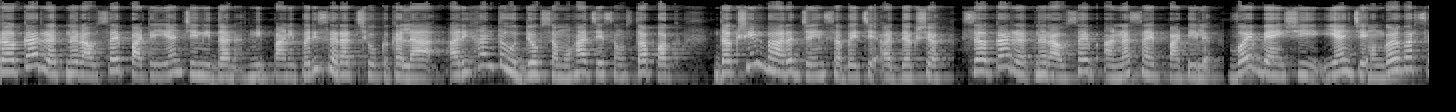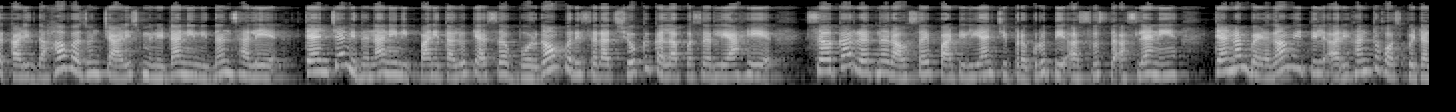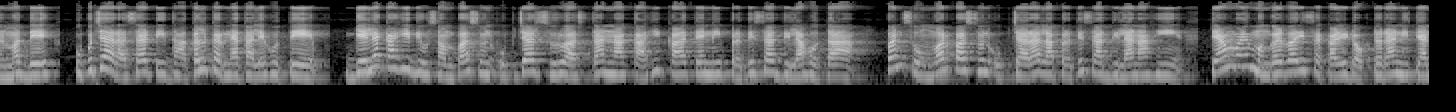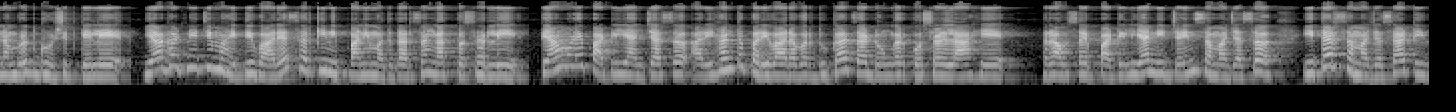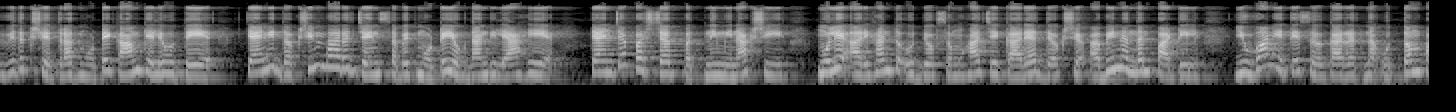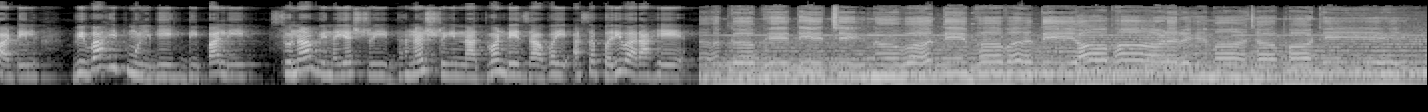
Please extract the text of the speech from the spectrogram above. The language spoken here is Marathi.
सहकार रत्न रावसाहेब पाटील यांचे निधन निप्पाणी परिसरात शोककला. अरिहंत उद्योग समूहाचे संस्थापक दक्षिण भारत जैन सभेचे अध्यक्ष सहकार रत्न रावसाहेब अण्णासाहेब पाटील. वय ब्याऐंशी यांचे मंगळवार सकाळी दहा वाजून चाळीस मिनिटांनी निधन झाले. त्यांच्या निधनाने निप्पाणी तालुक्यासह बोरगाव परिसरात शोककला पसरली आहे. सहकार रत्न रावसाहेब पाटील यांची प्रकृती अस्वस्थ असल्याने त्यांना बेळगाव येथील अरिहंत हॉस्पिटलमध्ये उपचारासाठी दाखल करण्यात आले होते. गेल्या काही दिवसांपासून उपचार सुरू असताना काही काळ त्यांनी प्रतिसाद दिला होता पण सोमवारपासून उपचाराला प्रतिसाद दिला नाही. त्यामुळे मंगळवारी सकाळी डॉक्टरांनी त्यांना मृत घोषित केले. या घटनेची माहिती वाऱ्यासारखी निप्पाणी मतदारसंघात पसरली. त्यामुळे पाटील यांच्यासह अरिहंत परिवारावर धुकाचा डोंगर कोसळला आहे. रावसाहेब पाटील यांनी जैन समाजासह इतर समाजासाठी विविध क्षेत्रात मोठे काम केले होते. त्यांनी दक्षिण भारत जैन सभेत मोठे योगदान दिले आहे. त्यांच्या पश्चात पत्नी मीनाक्षी मुले अरिहंत उद्योग समूहाचे कार्याध्यक्ष अभिनंदन पाटील युवा नेते सहकाररत्न उत्तम पाटील विवाहित मुलगी दीपाली सुना विनयश्री धनश्री नातवंडे जावई असा परिवार आहे. रे माझ्या पाठी.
